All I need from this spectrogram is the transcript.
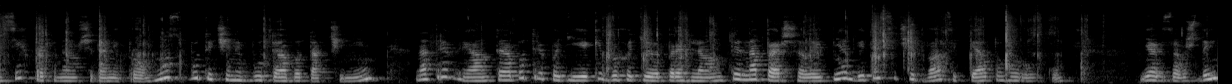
всіх! Пропонуємо щоденний прогноз, бути чи не бути, або так чи ні. На три варіанти або три події, які б ви хотіли переглянути на 1 липня 2025 року. Як завжди,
